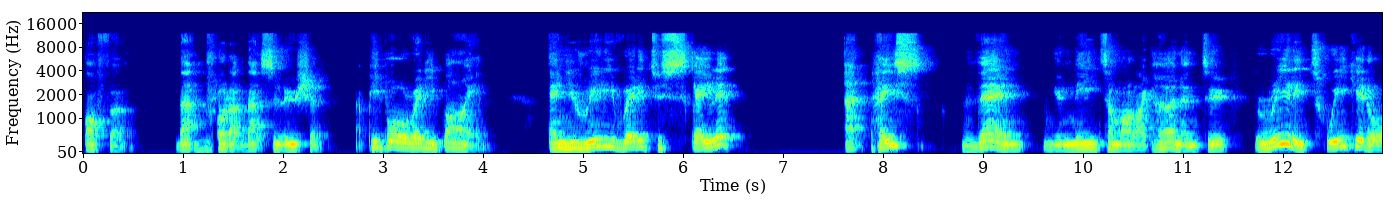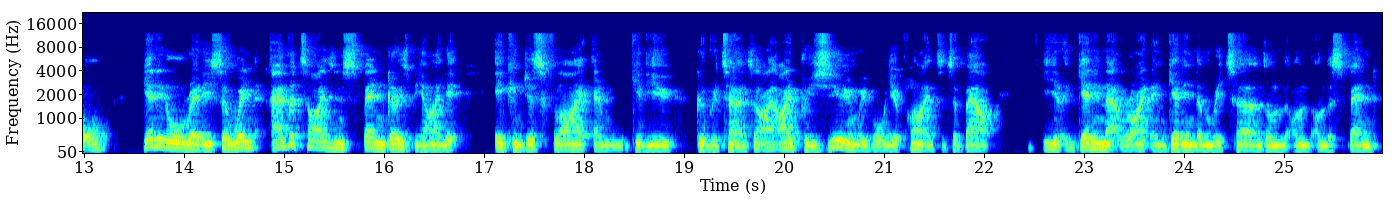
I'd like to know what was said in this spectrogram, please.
offer, that mm. product, that solution, that people are already buying, and you're really ready to scale it at pace then you need someone like Hernan to really tweak it all, get it all ready. So when advertising spend goes behind it, it can just fly and give you good returns. So I, I presume with all your clients, it's about you know, getting that right and getting them returns on, on, on the spend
